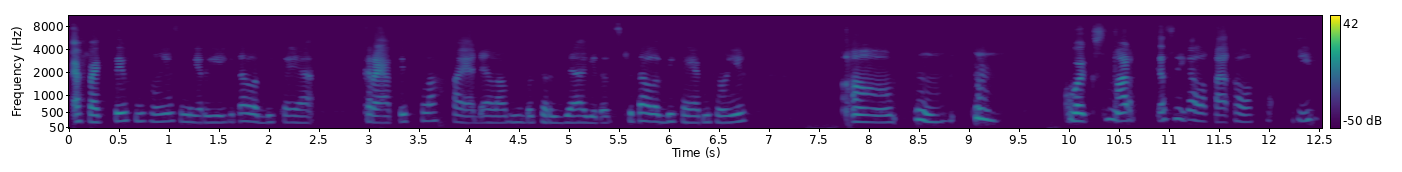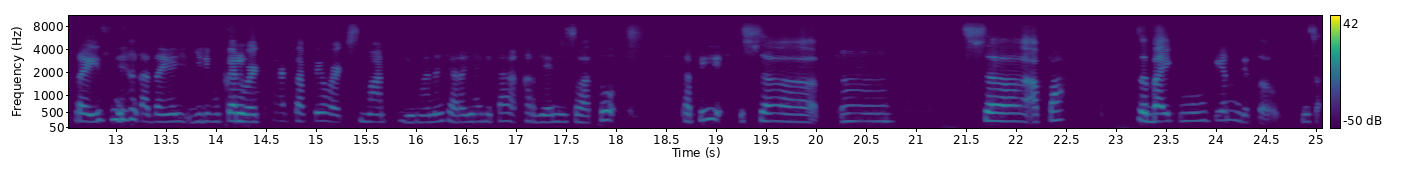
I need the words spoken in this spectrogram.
efektif misalnya sendiri. Kita lebih kayak kreatif lah kayak dalam bekerja gitu. Terus kita lebih kayak misalnya um, work smart. Ya sih kalau kalau key phrase-nya katanya. Jadi bukan hmm. work hard tapi work smart. Gimana caranya kita kerjain sesuatu tapi se um, se apa sebaik mungkin gitu. Bisa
